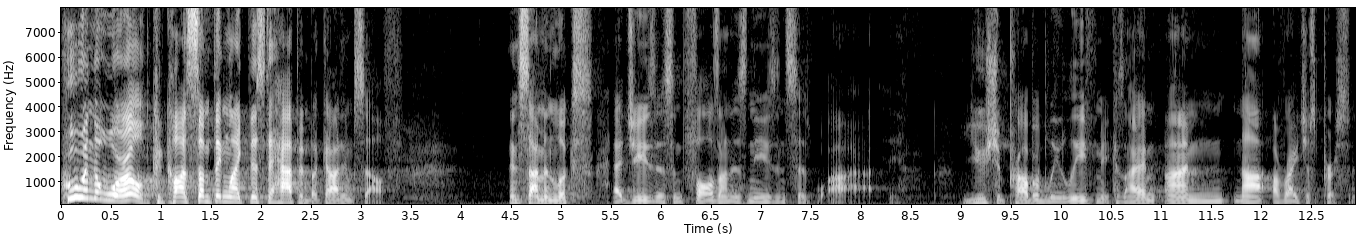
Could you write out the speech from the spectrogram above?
Who in the world could cause something like this to happen but God Himself? And Simon looks at Jesus and falls on his knees and says, Why? You should probably leave me because I'm, I'm not a righteous person.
